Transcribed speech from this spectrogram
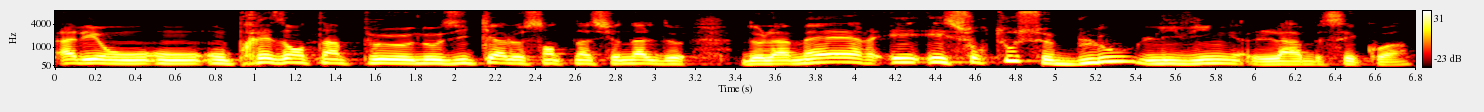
Allez, on, présente un peu Nausicaa, le Centre national de, de la mer, et, et surtout ce Blue Living Lab, c'est quoi?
